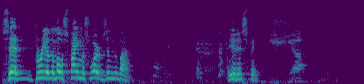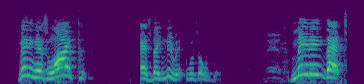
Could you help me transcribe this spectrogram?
said three of the most famous words in the Bible. It is finished. Meaning his life as they knew it was over. Meaning that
